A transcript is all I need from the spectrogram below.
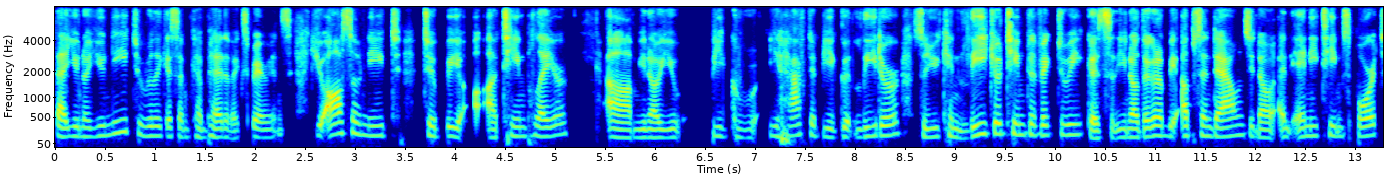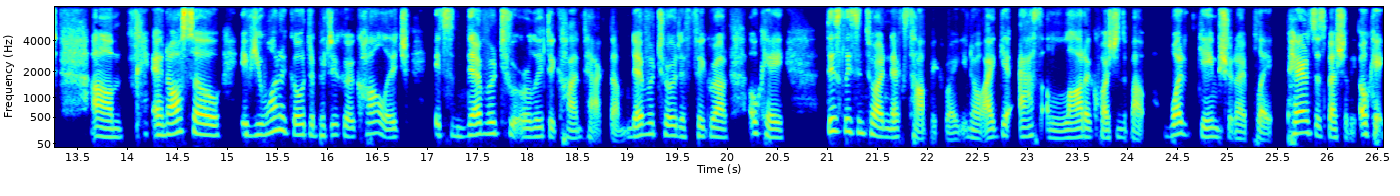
that you know you need to really get some competitive experience. You also need to be a team player. Um, you know, you be you have to be a good leader so you can lead your team to victory because you know there are going to be ups and downs you know in any team sport um, and also if you want to go to a particular college it's never too early to contact them never too early to figure out okay this leads into our next topic, right? You know, I get asked a lot of questions about what game should I play, parents especially. Okay,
